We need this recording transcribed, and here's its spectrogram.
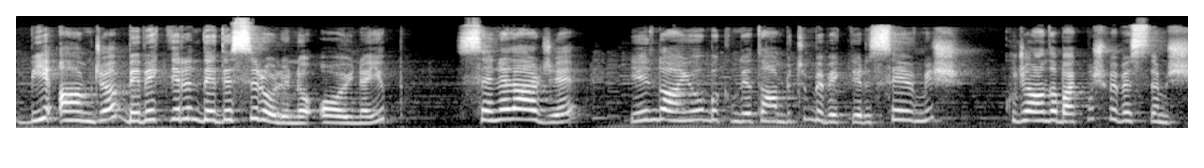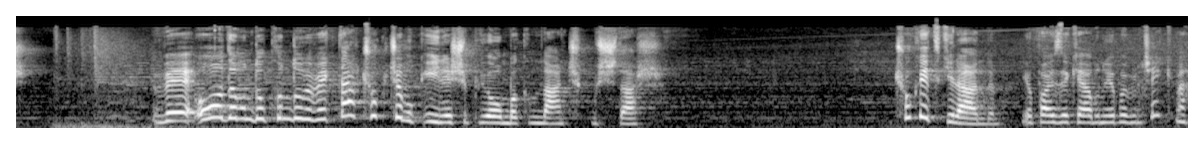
bir amca bebeklerin dedesi rolünü oynayıp senelerce yeni doğan yoğun bakımda yatan bütün bebekleri sevmiş, kucağında bakmış ve beslemiş. Ve o adamın dokunduğu bebekler çok çabuk iyileşip yoğun bakımdan çıkmışlar. Çok etkilendim. Yapay zeka bunu yapabilecek mi?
